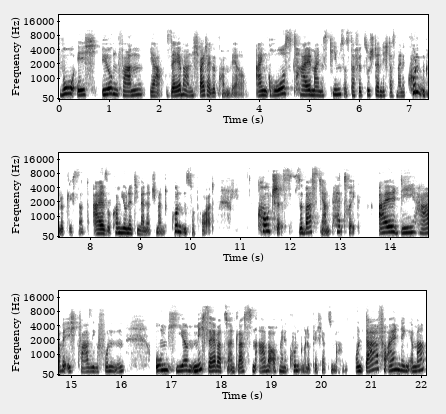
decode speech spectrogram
wo ich irgendwann ja selber nicht weitergekommen wäre. Ein Großteil meines Teams ist dafür zuständig, dass meine Kunden glücklich sind. Also Community Management, Kundensupport, Coaches, Sebastian, Patrick, all die habe ich quasi gefunden, um hier mich selber zu entlasten, aber auch meine Kunden glücklicher zu machen. Und da vor allen Dingen immer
